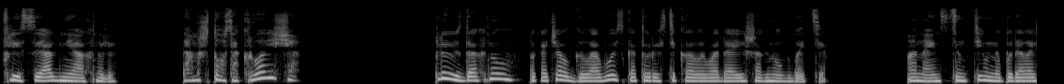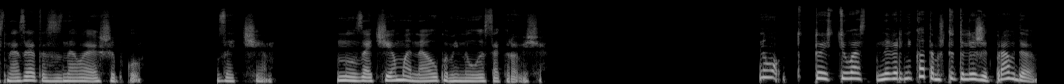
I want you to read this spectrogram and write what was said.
Флис и Агни ахнули. «Там что, сокровища?» Плюй вздохнул, покачал головой, с которой стекала вода, и шагнул к Бетти. Она инстинктивно подалась назад, осознавая ошибку. Зачем? Ну зачем она упомянула сокровища? «Ну, то есть у вас наверняка там что-то лежит, правда?»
